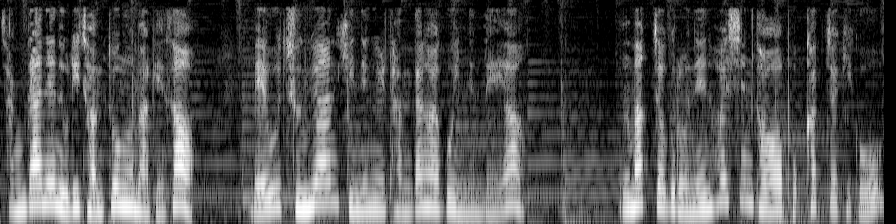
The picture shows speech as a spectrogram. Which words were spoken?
장단은 우리 전통음악에서 매우 중요한 기능을 담당하고 있는데요. 음악적으로는 훨씬 더 복합적이고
